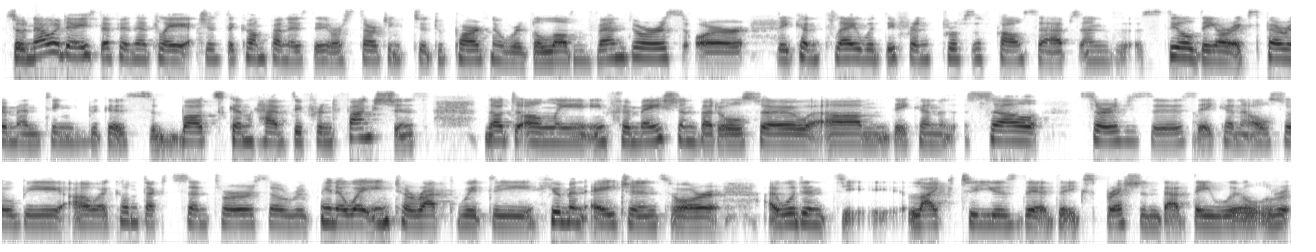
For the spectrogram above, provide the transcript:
So, nowadays, definitely, just the companies, they are starting to, to partner with a lot of vendors, or they can play with different proofs of concepts, and still they are experimenting because bots can have different functions, not only information, but also um, they can sell services. They can also be our contact center, so in a way interact with the human agents. Or I wouldn't like to use the, the expression that they will re-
